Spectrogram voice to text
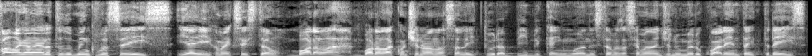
Fala galera, tudo bem com vocês? E aí, como é que vocês estão? Bora lá, bora lá continuar nossa leitura bíblica em um ano. Estamos na semana de número 43.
